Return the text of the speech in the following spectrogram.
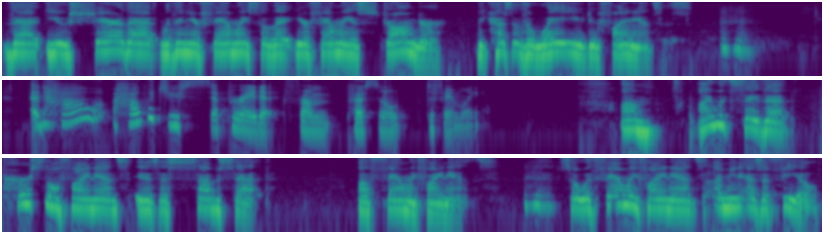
that you share that within your family so that your family is stronger because of the way you do finances? Mm-hmm. And how how would you separate it from personal to family? Um, I would say that personal finance is a subset of family finance. Mm-hmm. So, with family finance, I mean, as a field,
